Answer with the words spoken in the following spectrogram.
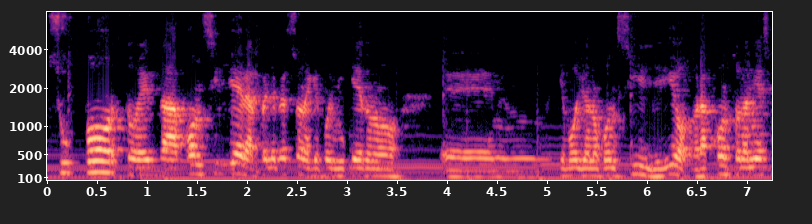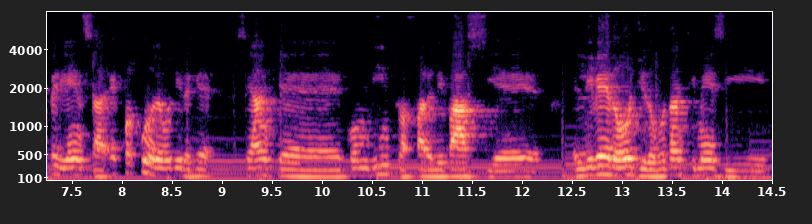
supporto e da consigliere a quelle persone che poi mi chiedono... Eh, che vogliono consigli, io racconto la mia esperienza e qualcuno devo dire che si è anche convinto a fare dei passi e, e li vedo oggi dopo tanti mesi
